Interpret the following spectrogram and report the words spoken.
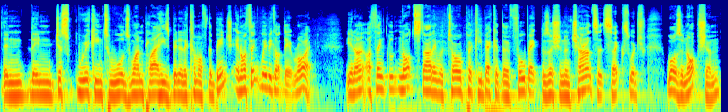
than than just working towards one player. He's better to come off the bench, and I think Webby got that right. You know, I think not starting with Tuaupiki back at the fullback position and Chance at six, which was an option.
